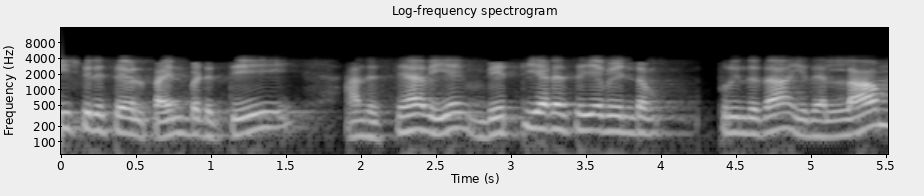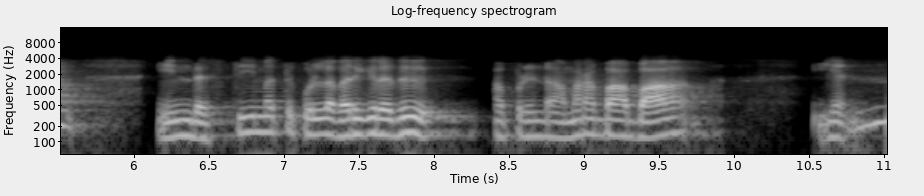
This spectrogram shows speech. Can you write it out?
ஈஸ்வரிய சேவையில் பயன்படுத்தி அந்த சேவையை வெற்றியடை செய்ய வேண்டும். புரிந்ததா? இதெல்லாம் இந்த ஸ்தீமத்துக்குள்ளே வருகிறது அப்படின்ற அமரபாபா என்ன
